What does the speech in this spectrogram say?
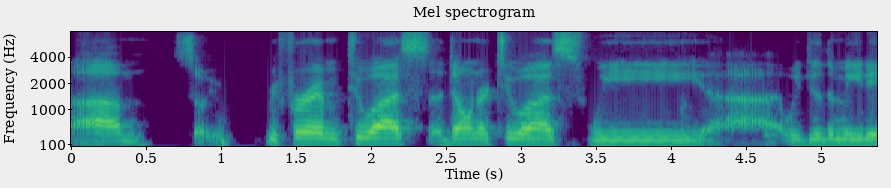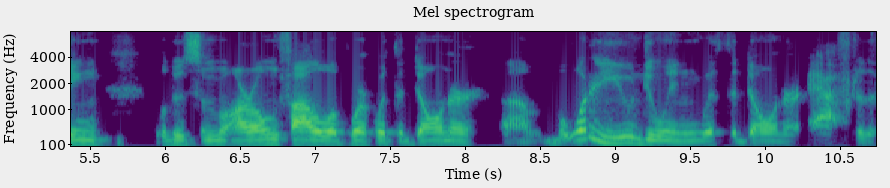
um, so you refer him to us, a donor to us. We uh, we do the meeting. We'll do some our own follow up work with the donor. Um, but what are you doing with the donor after the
